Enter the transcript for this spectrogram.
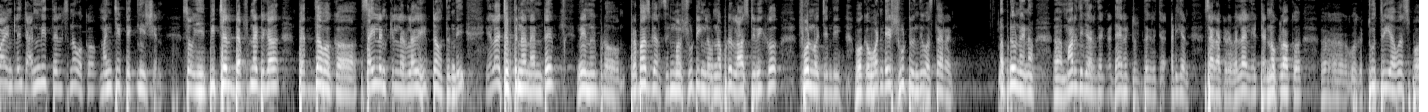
point నుంచి అన్నీ తెలిసిన ఒక మంచి టెక్నీషియన్. సో ఈ పిక్చర్ డెఫినెట్గా పెద్ద ఒక సైలెంట్ కిల్లర్ లాగా హిట్ అవుతుంది. ఎలా చెప్తున్నానంటే నేను ఇప్పుడు ప్రభాస్ గారి సినిమా షూటింగ్లో ఉన్నప్పుడు లాస్ట్ వీక్ ఫోన్ వచ్చింది. ఒక వన్ డే షూట్ ఉంది వస్తారని. అప్పుడు నేను మారుతి గారి దగ్గర డైరెక్టర్ దగ్గర అడిగాను సార్ అక్కడ వెళ్ళాలి టెన్ ఓ క్లాక్ ఒక టూ త్రీ అవర్స్ పో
